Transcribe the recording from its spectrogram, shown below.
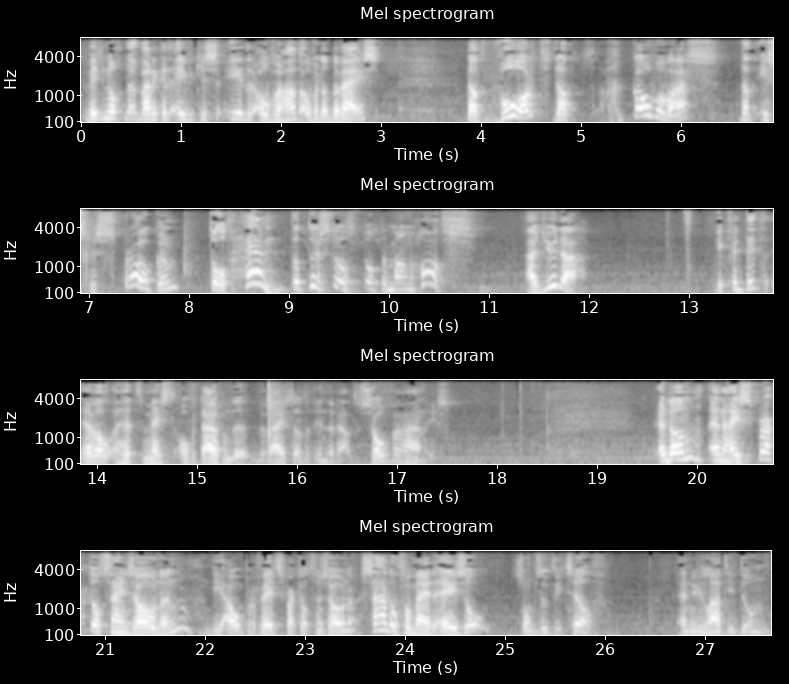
Weet u nog waar ik het eventjes eerder over had, over dat bewijs? Dat woord dat gekomen was, dat is gesproken tot hem. Dat dus tot, tot de man gods. Uit Juda. Ik vind dit wel het meest overtuigende bewijs dat het inderdaad zo gegaan is. En dan, en hij sprak tot zijn zonen, die oude profeet sprak tot zijn zonen, zadel voor mij de ezel. Soms doet hij het zelf. En nu laat hij het doen.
